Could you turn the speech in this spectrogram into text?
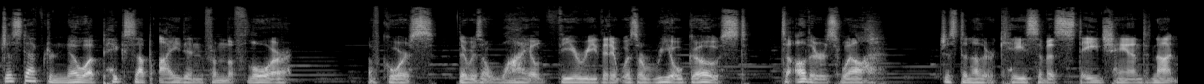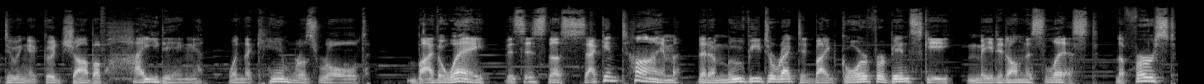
just after Noah picks up Aidan from the floor. Of course, there was a wild theory that it was a real ghost. To others, well, just another case of a stagehand not doing a good job of hiding when the cameras rolled. By the way, this is the second time that a movie directed by Gore Verbinski made it on this list. The first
